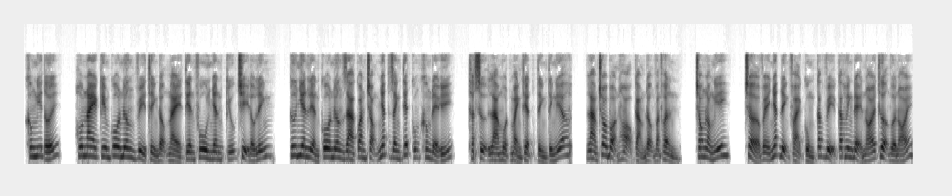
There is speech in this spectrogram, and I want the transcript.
Không nghĩ tới, hôm nay Kim cô nương vì thỉnh động này tiên phu nhân cứu trị đầu lĩnh, cư nhiên liền cô nương ra quan trọng nhất danh tiết cũng không để ý, thật sự là một mảnh thiệt tình tình nghĩa, làm cho bọn họ cảm động vạn phần, trong lòng nghĩ, trở về nhất định phải cùng các vị các huynh đệ nói thượng vừa nói,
